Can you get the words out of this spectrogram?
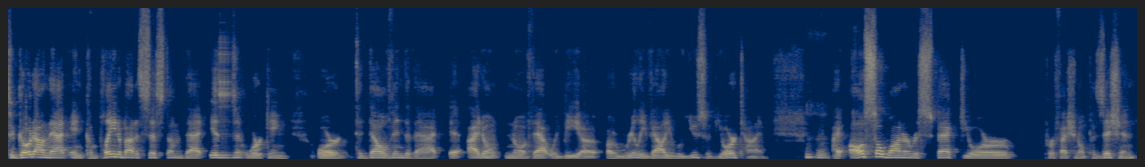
to go down that and complain about a system that isn't working or to delve into that. Eh, I don't know if that would be a, a really valuable use of your time. Mm-hmm. I also want to respect your professional position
